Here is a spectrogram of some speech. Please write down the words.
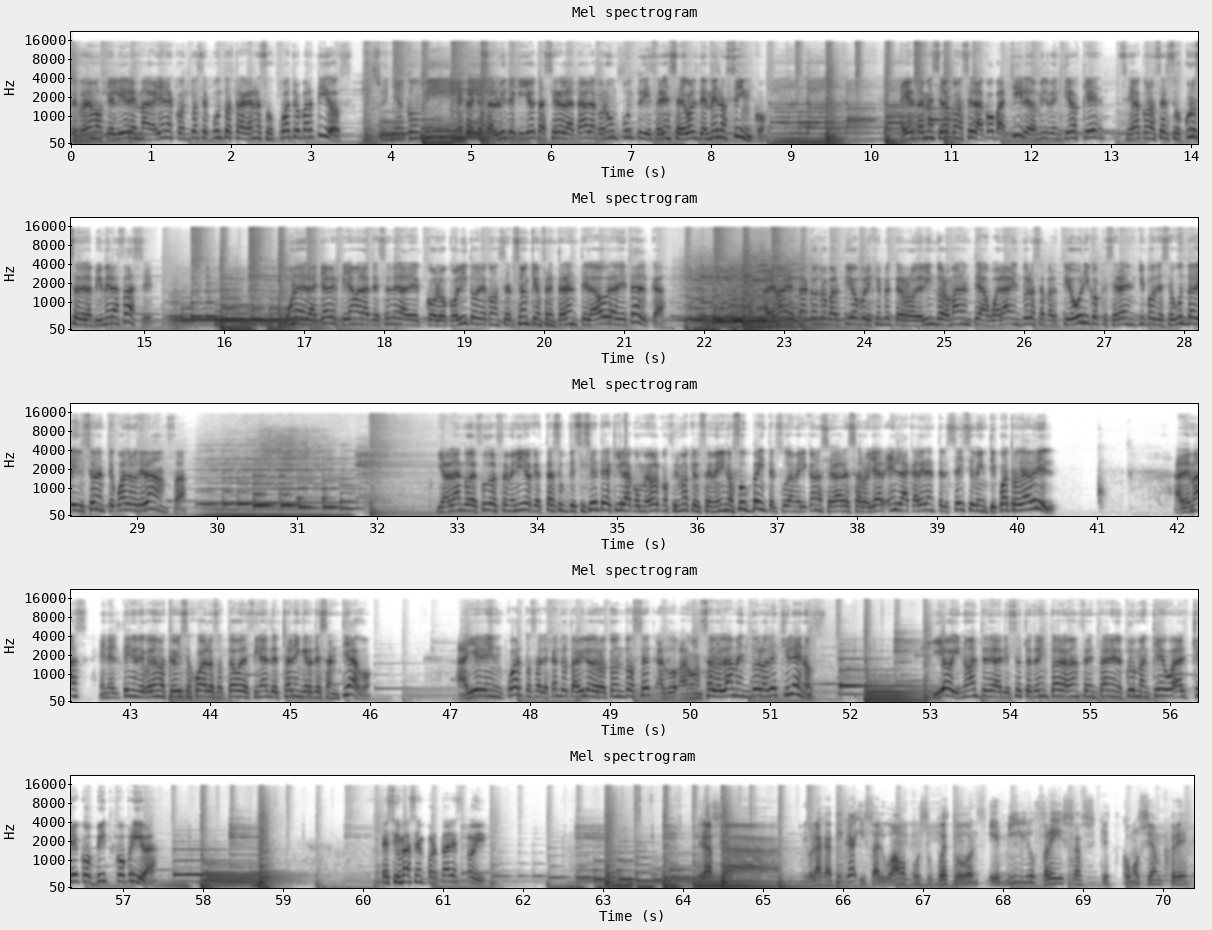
Recordemos que el líder es Magallanes con 12 puntos tras ganar sus cuatro partidos. Mientras que San Luis de Quillota cierra la tabla con un punto y diferencia de gol de menos 5. Ayer también se va a conocer la Copa Chile 2022 que se va a conocer sus cruces de la primera fase. Una de las llaves que llama la atención es la de Colocolito de Concepción que enfrentará ante la obra de Talca. Además destaca otro partido, por ejemplo, entre Rodelindo Román ante Aguará en duelos a partido único que será en equipos de segunda división ante cuadro de Lanfa. Y hablando del fútbol femenino que está el sub-17, aquí la Conmebol confirmó que el femenino sub-20, el sudamericano, se va a desarrollar en la calera entre el 6 y 24 de abril. Además, en el tenis recordemos que hoy se juega los octavos de final del Challenger de Santiago. Ayer en cuartos Alejandro Tavilo derrotó en dos sets a Gonzalo Lama en duelo de chilenos. Y hoy, no antes de las 18.30 horas, va a enfrentar en el Club Manquehue al checo Bitco Priva. Eso y más en Portales hoy. Gracias, Nicolás Gatica. Y saludamos, por supuesto, a don Emilio Freisas, que como siempre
